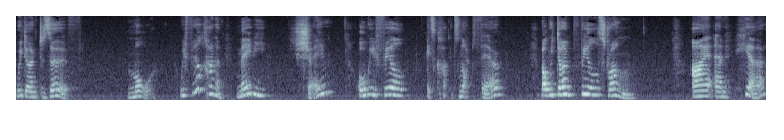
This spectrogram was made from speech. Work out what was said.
we don't deserve more. We feel kind of maybe shame or we feel it's, it's not fair, but we don't feel strong. I am here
